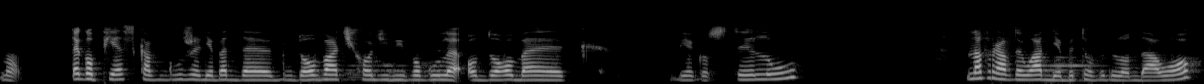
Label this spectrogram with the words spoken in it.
No, tego pieska w górze nie będę budować. Chodzi mi w ogóle o domek w jego stylu. Naprawdę ładnie by to wyglądało.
